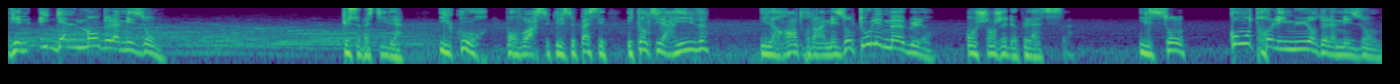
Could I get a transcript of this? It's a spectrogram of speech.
viennent également de la maison. Que se passe-t-il Il court pour voir ce qu'il se passe et quand il arrive, il rentre dans la maison. Tous les meubles ont changé de place. Ils sont contre les murs de la maison.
